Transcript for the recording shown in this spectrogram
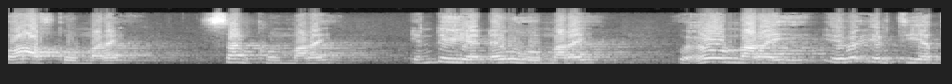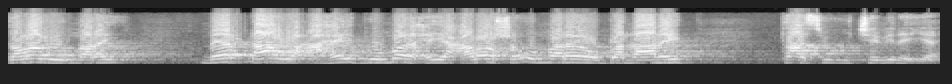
Oo afkuu maray sankuu maray indhihiiyo dhaguhu maray wuxuu maray ibtiya dabaduu maray meel dhaawac ahayd buu madax iyo caloosha u maray oo bannaanayd taasi wuu jebinayaa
